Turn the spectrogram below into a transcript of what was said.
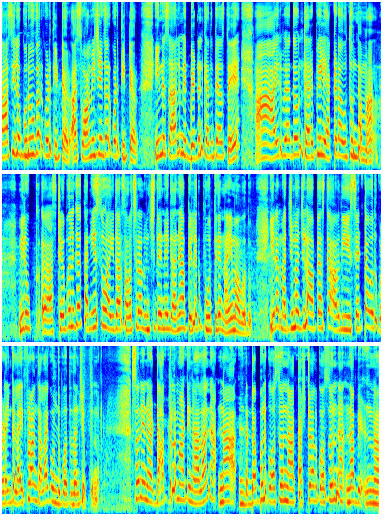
కాశీలో గురువు గారు కూడా తిట్టారు ఆ స్వామీజీ గారు కూడా తిట్టారు. ఇన్నిసార్లు మీరు బిడ్డను కదిపేస్తే ఆ ఆయుర్వేదం థెరపీలు ఎక్కడ అవుతుందమ్మా? మీరు స్టేబుల్గా కనీసం ఐదారు సంవత్సరాలు ఉంచితేనే కానీ ఆ పిల్లకి పూర్తిగా నయం అవ్వదు. ఇలా మధ్య మధ్యలో ఆపేస్తే అది సెట్ అవ్వదు కూడా ఇంకా లైఫ్ లాంగ్ అలాగే ఉండిపోతుందని చెప్తున్నారు. సో నేను డాక్టర్ల మాట వినాలా? నా నా డబ్బుల కోసం నా కష్టాల కోసం నా నా నా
